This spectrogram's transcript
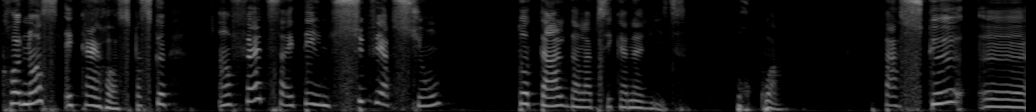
chronos et kairos. Parce que en fait ça a été une subversion totale dans la psychanalyse. Pourquoi? Parce que euh,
